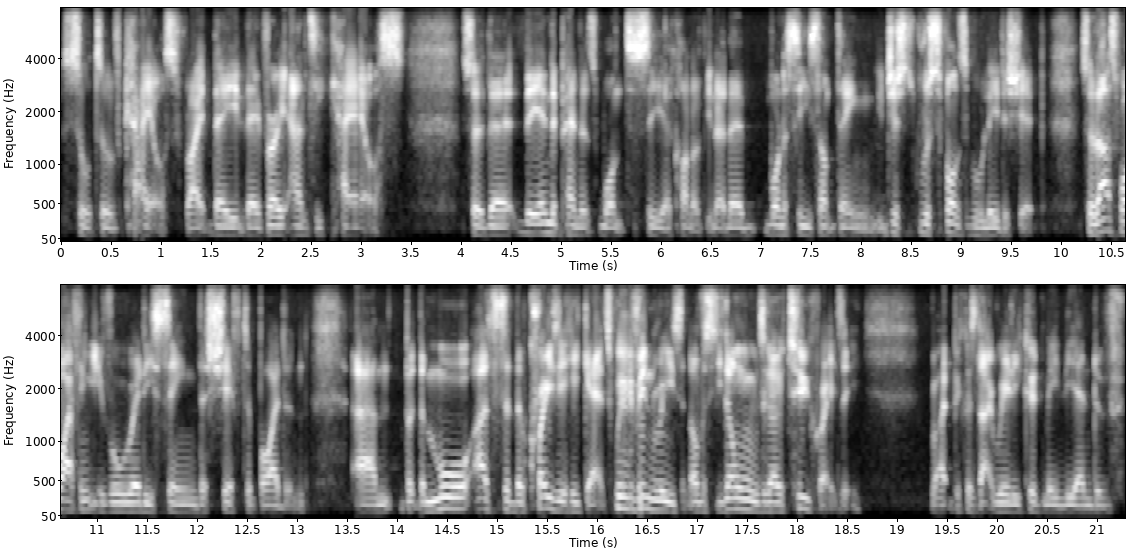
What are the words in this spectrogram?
sort of chaos, right? They they're very anti-chaos. So the the independents want to see a kind of you know they want to see something just responsible leadership. So that's why I think you've already seen the shift to Biden. Um, but the more, as I said, the crazier he gets within reason. Obviously, you don't want him to go too crazy, right? Because that really could mean the end of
